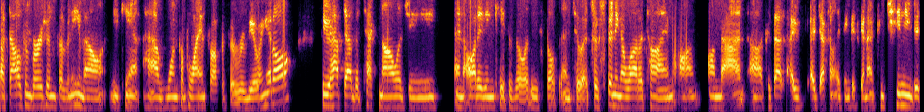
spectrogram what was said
a thousand versions of an email, you can't have one compliance officer reviewing it all. So you have to have the technology and auditing capabilities built into it. So spending a lot of time on on that because uh, that I, I definitely think is going to continue to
